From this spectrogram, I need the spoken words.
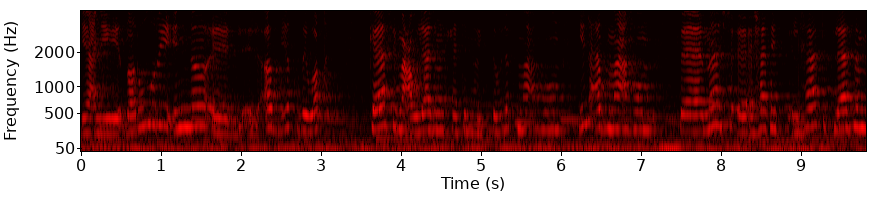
يعني ضروري إنه ال- الأب يقضي وقت كافي مع أولاده من حيث إنه يسولف معهم يلعب معهم فما ش... هذه الهاتف لازم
